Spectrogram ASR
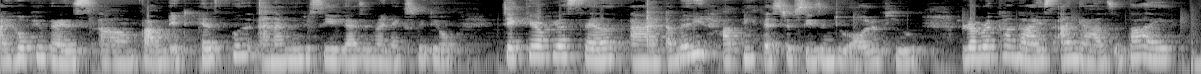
I hope you guys found it helpful and I to see you guys in my next video take care of yourself and a very happy festive season to all of you. Rub guys and gals. Bye.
